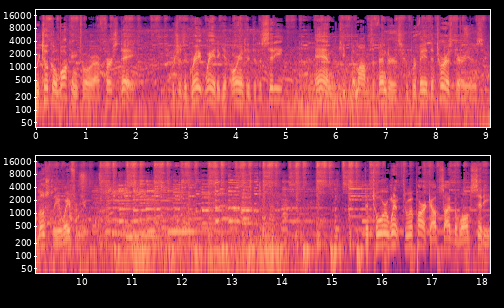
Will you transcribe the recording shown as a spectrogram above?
We took a walking tour our first day, which was a great way to get oriented to the city and keep the mobs of vendors who pervade the tourist areas mostly away from you. The tour went through a park outside the walled city,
